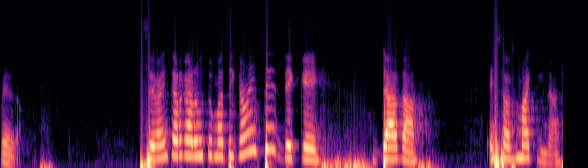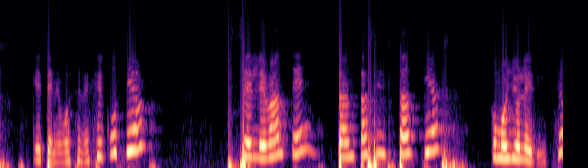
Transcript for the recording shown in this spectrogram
se va a encargar automáticamente de que, dada esas máquinas que tenemos en ejecución, se levanten tantas instancias como yo le he dicho,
